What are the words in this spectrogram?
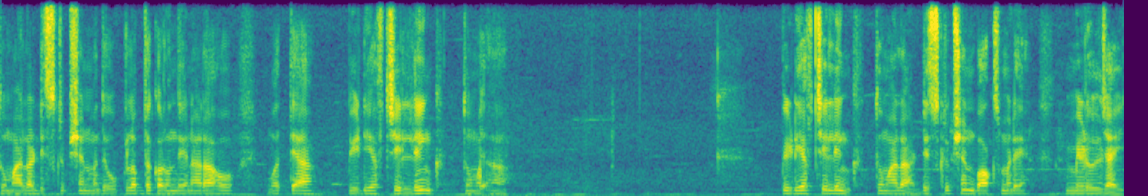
तुम्हाला डिस्क्रिप्शनमध्ये उपलब्ध करून देणार आहोत व त्या पी डी एफची लिंक तुम्हाला पी डी एफची लिंक तुम्हाला डिस्क्रिप्शन बॉक्समध्ये मिळून जाईल.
